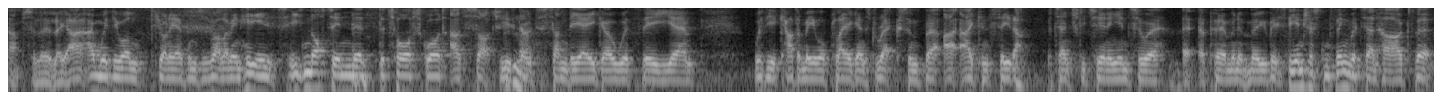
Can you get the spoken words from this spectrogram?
Absolutely, I, I'm with you on Johnny Evans as well. I mean, he is he's not in the, the tour squad as such. He's No. going to San Diego with the um, with the academy. Will play against Wrexham, but I, I can see that potentially turning into a, a permanent move. It's the interesting thing with Ten Hag that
